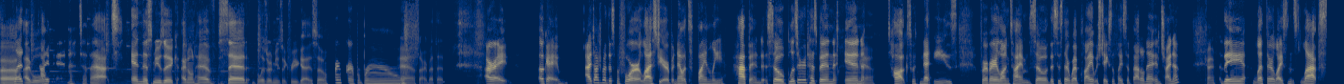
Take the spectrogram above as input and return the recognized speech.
uh, let's I will dive into that. end this music. I don't have sad Blizzard music for you guys, so yeah, sorry about that. All right. Okay. I talked about this before last year, but now it's finally happened. So Blizzard has been in yeah. talks with NetEase for a very long time. So this is their web client, which takes the place of BattleNet in China. Okay. They let their license lapse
